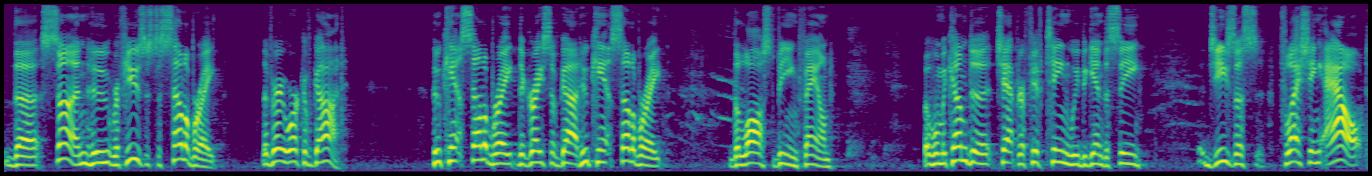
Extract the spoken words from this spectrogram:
the son who refuses to celebrate the very work of God, who can't celebrate the grace of God, who can't celebrate the lost being found. But when we come to chapter 15, we begin to see Jesus fleshing out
